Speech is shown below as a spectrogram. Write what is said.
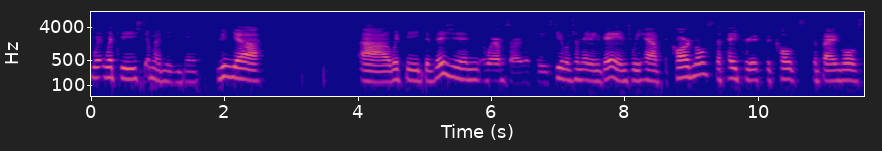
with, with the I'm gonna meet you, Danny. The uh, uh, with the division, where I'm sorry, with the Steelers' remaining games, we have the Cardinals, the Patriots, the Colts, the Bengals,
